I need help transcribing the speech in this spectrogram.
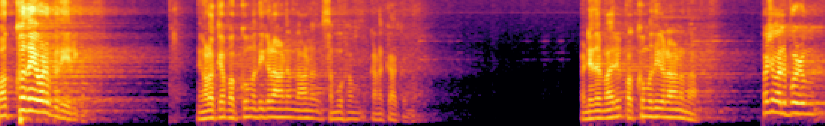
പക്വതയോടെ പ്രതികരിക്കണം. നിങ്ങളൊക്കെ പക്വമതികളാണെന്നാണ് സമൂഹം കണക്കാക്കുന്നത്. പണ്ഡിതന്മാർ പക്വമതികളാണെന്നാണ്. പക്ഷെ പലപ്പോഴും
